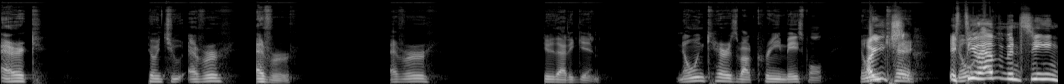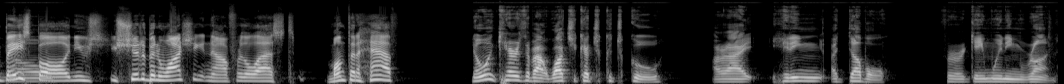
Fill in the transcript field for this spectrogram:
Eric, don't you ever, ever, ever do that again. No one cares about Korean baseball. No Are one you care- if no- you haven't been seeing baseball and you sh- you should have been watching it now for the last month and a half, No one cares about Wachikachukuchuku, all right, hitting a double for a game winning run.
